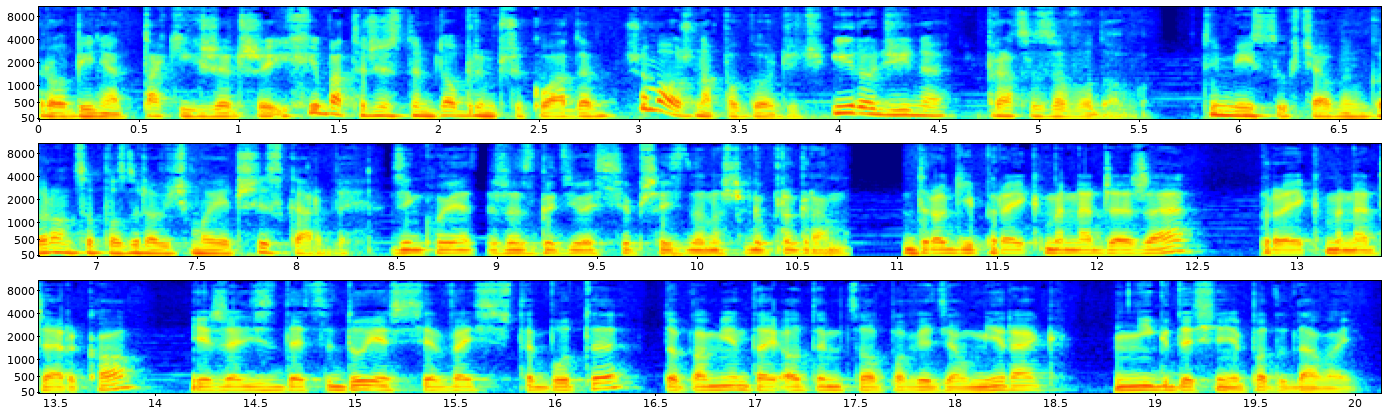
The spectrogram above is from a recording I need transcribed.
robienia takich rzeczy i chyba też jestem dobrym przykładem, że można pogodzić i rodzinę, i pracę zawodową. W tym miejscu chciałbym gorąco pozdrowić moje trzy skarby. Dziękuję, że zgodziłeś się przejść do naszego programu. Drogi projekt menadżerze, projekt menadżerko, jeżeli zdecydujesz się wejść w te buty, to pamiętaj o tym, co powiedział Mirek. Nigdy się nie poddawaj.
